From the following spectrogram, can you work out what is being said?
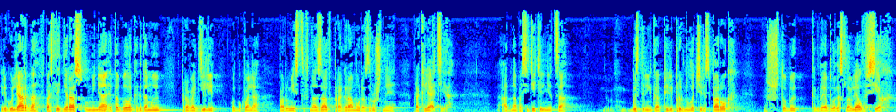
регулярно. В последний раз у меня это было, когда мы проводили, вот буквально пару месяцев назад, программу «Разрушенные проклятия». Одна посетительница быстренько перепрыгнула через порог, чтобы, когда я благословлял всех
